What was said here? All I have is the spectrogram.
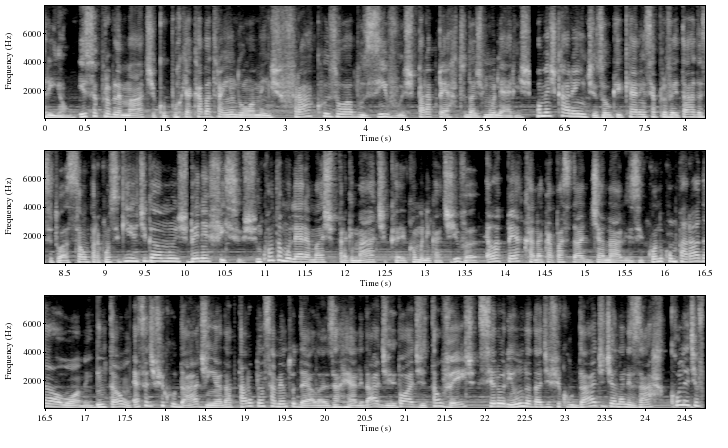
criam. Isso é problemático porque acaba atraindo homens fracos ou abusivos para perto das mulheres. Homens carentes ou que querem se aproveitar da situação para conseguir, digamos, benefícios. Enquanto a mulher é mais pragmática e comunicativa, ela peca na capacidade de análise quando comparada ao homem. Então, essa dificuldade em adaptar o pensamento delas à realidade pode, talvez, ser oriunda da dificuldade de analisar coletivamente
